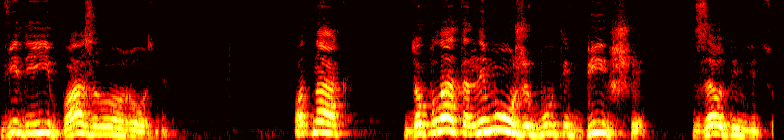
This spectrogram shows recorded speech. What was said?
від її базового розміру. Однак доплата не може бути більше за 1%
